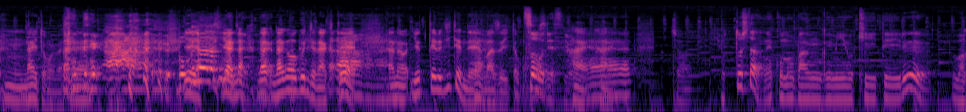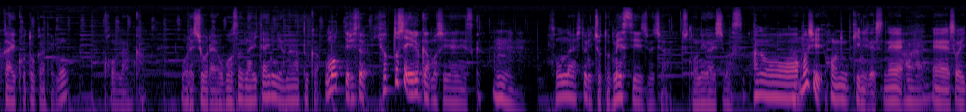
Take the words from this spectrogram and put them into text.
うん、ないと思いますね。僕の話いやいやにな長尾君じゃなくてあの言ってる時点ではい。まずいと思います。そうですよね、はいはい。じゃあひょっとしたらねこの番組を聞いている若い子とかでもこうなんか俺将来お坊さんになりたいんだよなとか思ってる人ひょっとしたらいるかもしれないですか？うんそんな人にちょっとメッセージをじゃあちょっとお願いします。よあのーはい。もし本気にですね、はい。えーそうい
